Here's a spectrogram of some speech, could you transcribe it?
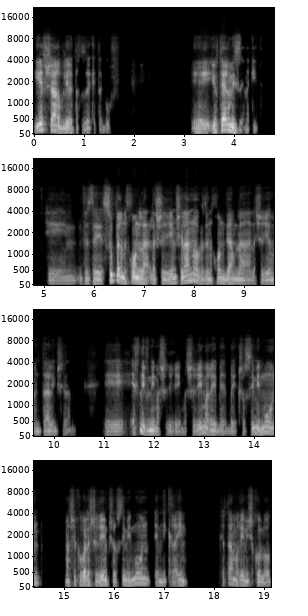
אי אפשר בלי לתחזק את הגוף. אה, יותר מזה נגיד, וזה סופר נכון לשרירים שלנו, אבל זה נכון גם לשרירים המנטליים שלנו. אה, איך נבנים השרירים? השרירים הרי כשעושים אימון, מה שקורה לשרירים כשעושים אימון, הם נקרעים. כשאתה מרים משקולות,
